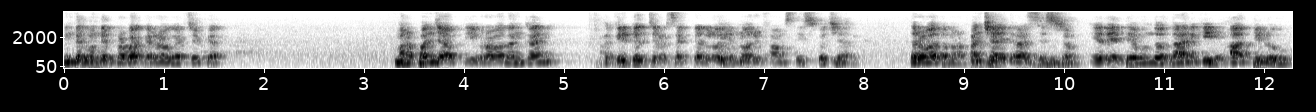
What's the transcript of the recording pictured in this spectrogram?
ఇంతకుముందే ప్రభాకర్ రావు గారు చెప్పారు మన పంజాబ్ తీవ్రవాదం కానీ అగ్రికల్చరల్ సెక్టర్లో ఎన్నో రిఫార్మ్స్ తీసుకొచ్చారు. తర్వాత మన పంచాయతీరాజ్ సిస్టమ్ ఏదైతే ఉందో దానికి ఆద్యులు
